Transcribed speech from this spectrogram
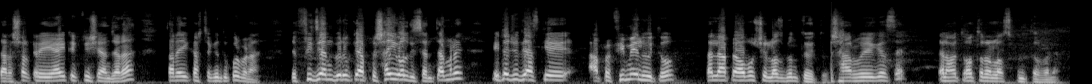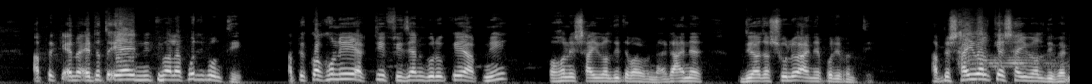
যারা সরকারি এআই টেকনিশিয়ান যারা তারা এই কাজটা কিন্তু করবে না। যে ফ্রিজিয়ান গরুকে আপনি শাহিওয়াল দিচ্ছেন তার মানে এটা যদি আজকে আপনার ফিমেল হইতো তাহলে আপনার অবশ্যই লস গুনতে হইতো। সার হয়ে গেছে তাহলে হয়তো অতটা লস গুনতে হবে না। আপনি কেন, এটা তো এআই নীতিমালার পরিপন্থী আপনি কখনোই একটি ফ্রিজিয়ান গরুকে আপনি কখনোই শাহিওয়াল দিতে পারবেন না। এটা আইনের, দুই হাজার ষোলো আইনের পরিপন্থী আপনি শাহিওয়ালকে শাহিওয়াল দিবেন।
